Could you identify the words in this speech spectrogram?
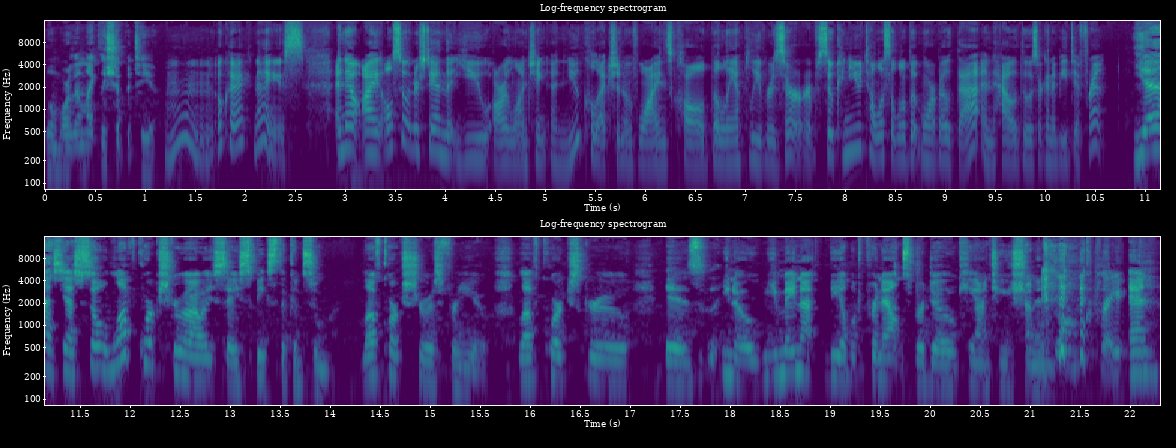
we'll more than likely ship it to you. Mm, okay, nice. And now I also understand that you are launching a new collection of wines called the Lampley Reserve. So can you tell us a little bit more about that and how those are going to be different? Yes, yes. So Love Corkscrew, I always say, speaks the consumer. Love Corkscrew is for you. Love Corkscrew is, you know, you may not be able to pronounce Bordeaux, Chianti, Chenin right. and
